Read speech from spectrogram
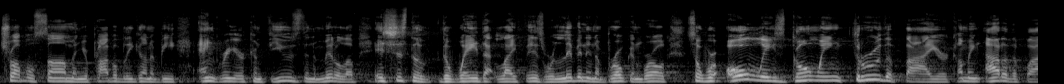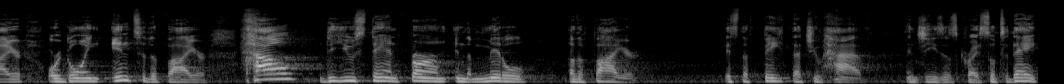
troublesome and you're probably gonna be angry or confused in the middle of. It's just the, the way that life is. We're living in a broken world. So we're always going through the fire, coming out of the fire, or going into the fire. How do you stand firm in the middle of the fire? It's the faith that you have in Jesus Christ. So today,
